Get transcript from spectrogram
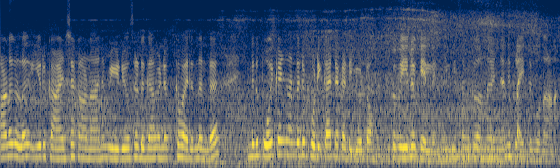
ആളുകൾ ഈ ഒരു കാഴ്ച കാണാനും വീഡിയോസ് എടുക്കാൻ വേണ്ടിയൊക്കെ വരുന്നുണ്ട്. പിന്നെ ഇത് പോയി കഴിഞ്ഞാൽ നല്ലൊരു പൊടിക്കാറ്റൊക്കെ അടിക്കും കേട്ടോ. ഇപ്പോൾ വെയിലൊക്കെ അല്ലേ? ഈവനിങ് സമയത്ത് വന്നു കഴിഞ്ഞാൽ ഫ്ലൈറ്റ് പോകുന്ന കാണാം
